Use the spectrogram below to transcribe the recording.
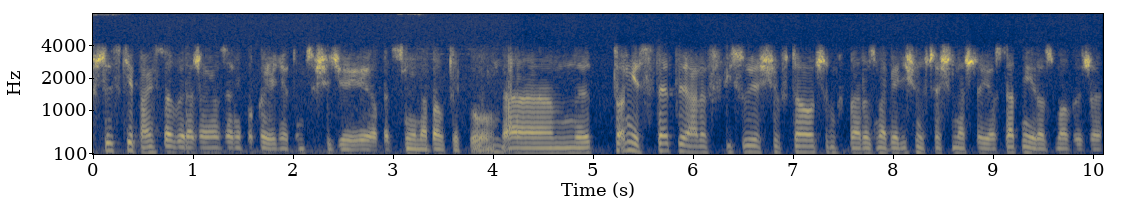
wszystkie państwa wyrażają zaniepokojenie tym, co się dzieje obecnie na Bałtyku. To niestety, ale wpisuje się w to, o czym chyba rozmawialiśmy w czasie naszej ostatniej rozmowy, że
